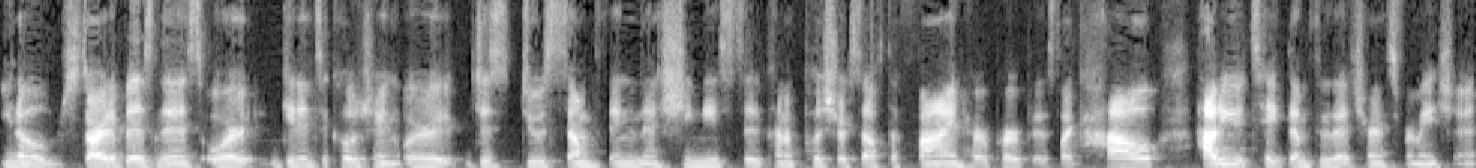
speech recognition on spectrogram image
you know start a business or get into coaching or just do something that she needs to kind of push herself to find her purpose like how how do you take them through that transformation?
